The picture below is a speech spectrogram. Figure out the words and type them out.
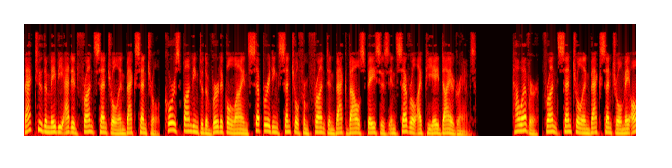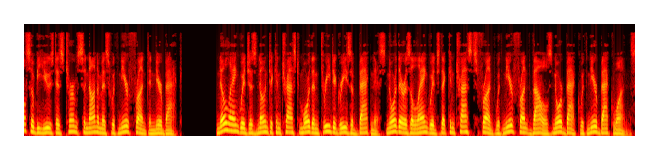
Back to the may be added front central and back central, corresponding to the vertical lines separating central from front and back vowel spaces in several IPA diagrams. However, front central and back central may also be used as terms synonymous with near front and near back. No language is known to contrast more than 3 degrees of backness nor there is a language that contrasts front with near-front vowels nor back with near-back ones.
